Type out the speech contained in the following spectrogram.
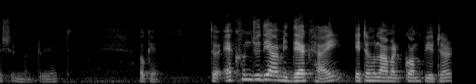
এই should not do it okay তো এখন যদি আমি দেখাই, এটা হলো আমার কম্পিউটার।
